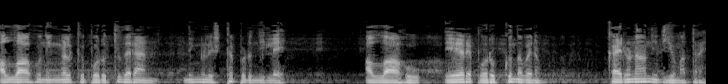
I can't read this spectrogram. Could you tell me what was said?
അള്ളാഹു നിങ്ങൾക്ക് പൊറത്തു തരാൻ നിങ്ങൾ ഇഷ്ടപ്പെടുന്നില്ലേ അള്ളാഹു ഏറെ പൊറുക്കുന്നവനും കരുണാനിധിയുമത്രേ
